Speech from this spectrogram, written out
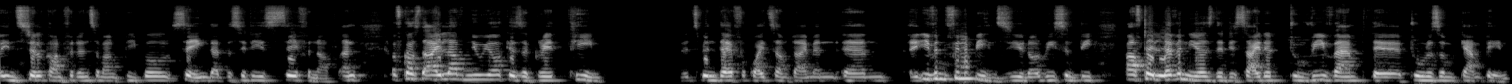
instill confidence among people, saying that the city is safe enough. And of course, the I Love New York is a great theme. It's been there for quite some time, and, and even Philippines, you know, recently after 11 years, they decided to revamp their tourism campaign.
